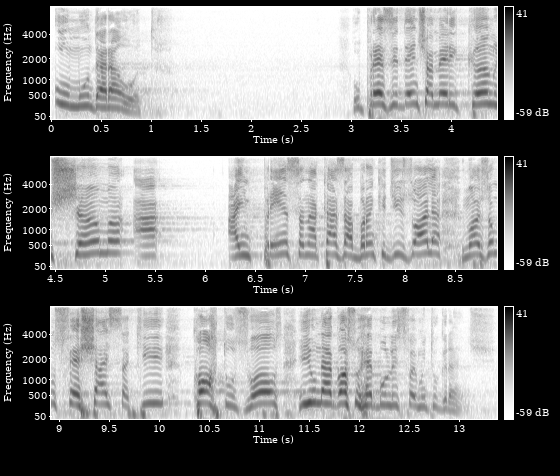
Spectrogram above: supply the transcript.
o mundo era outro. O presidente americano chama a a imprensa na Casa Branca e diz: Olha, nós vamos fechar isso aqui, corta os voos, e o negócio o rebuliço foi muito grande.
